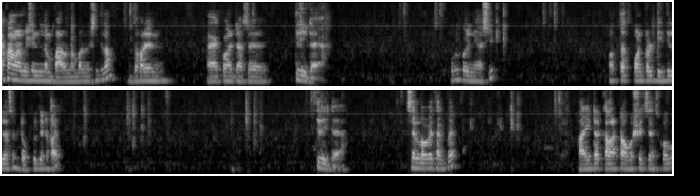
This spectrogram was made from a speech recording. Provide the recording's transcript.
এখন আমরা মেশিন দিলাম বারো নাম্বার মেশিন দিলাম। ধরেন কোয়ালিটি আছে ত্রিশ ডায়া কপি করে নিয়ে আসি। অর্থাৎ কন্ট্রোল ডি দিলে হচ্ছে ডুপ্লিকেট হয়। ত্রিশটা সেমভাবে থাকবে। আর এটার কালারটা অবশ্যই চেঞ্জ করব।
